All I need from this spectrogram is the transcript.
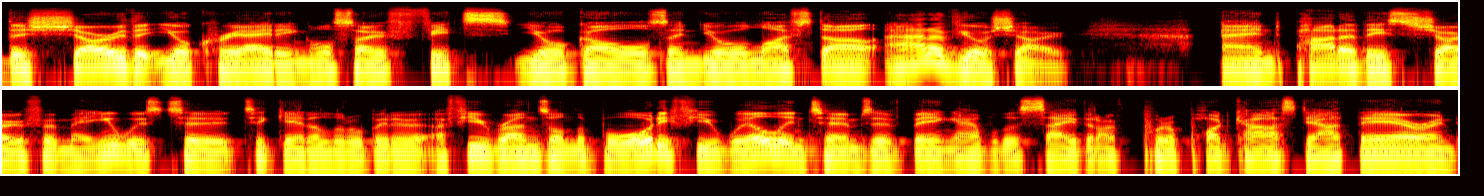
the show that you're creating also fits your goals and your lifestyle out of your show. And part of this show for me was to to get a little bit of a few runs on the board, if you will, in terms of being able to say that I've put a podcast out there and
